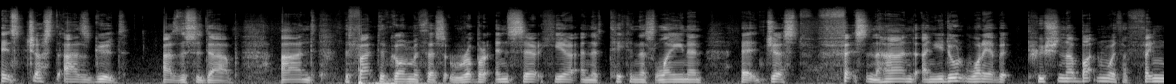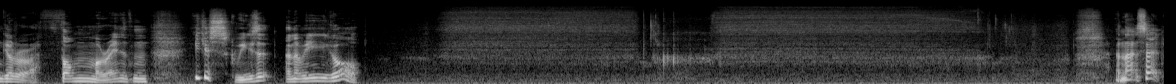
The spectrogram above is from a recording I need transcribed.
It's just as good as the Sudab and the fact they've gone with this rubber insert here and they're taking this line in it just fits in the hand and you don't worry about pushing a button with a finger or a thumb or anything. You just squeeze it and away you go and that's it.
